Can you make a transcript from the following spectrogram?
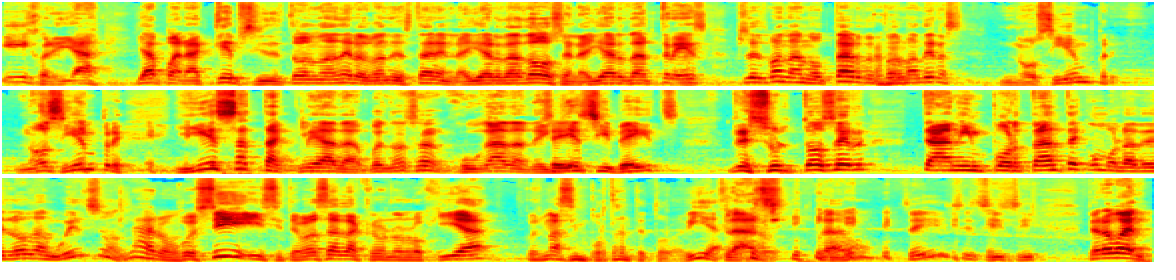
híjole, ya, ya para qué, si de todas maneras van a estar en la yarda 2, en la yarda 3, pues les van a anotar de todas maneras. No siempre, no siempre. Y esa tacleada, bueno, esa jugada de Sí. Jesse Bates resultó ser tan importante como la de Logan Wilson. Claro. Pues sí, y si te vas a la cronología, pues más importante todavía. Claro, claro. Sí, sí, sí, sí. Pero bueno,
